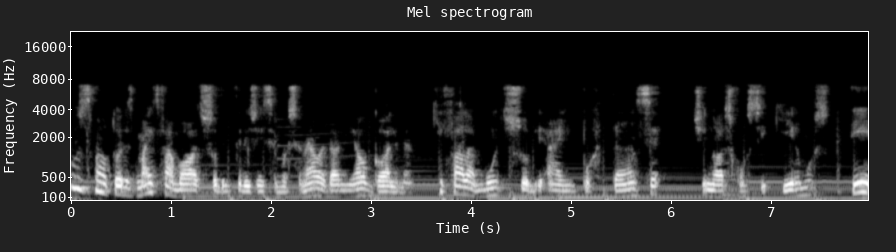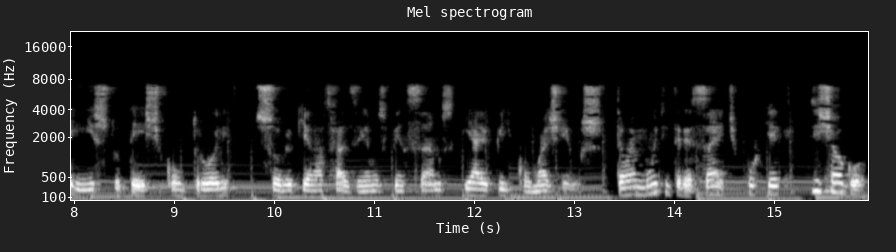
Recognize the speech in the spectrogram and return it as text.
Um dos autores mais famosos sobre inteligência emocional é Daniel Goleman, que fala muito sobre a importância de nós conseguirmos ter isto, ter este controle sobre o que nós fazemos, pensamos e aí como agimos. Então é muito interessante porque existe algo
